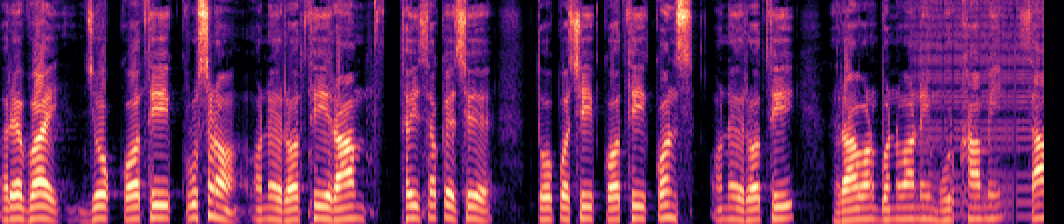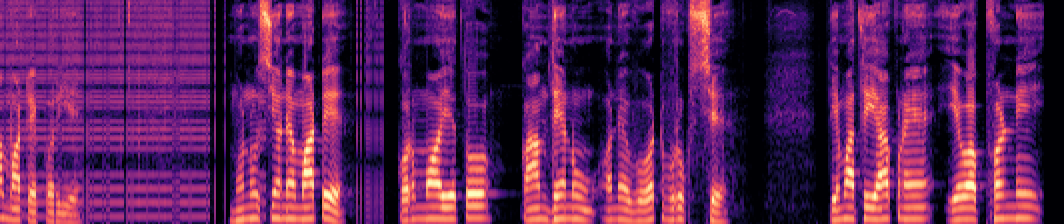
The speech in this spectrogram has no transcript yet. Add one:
અરે ભાઈ, જો કથી કૃષ્ણ અને રથી રામ થઈ શકે છે, તો પછી કથી કંસ અને રથી રાવણ બનવાની મૂર્ખામી શા માટે કરીએ? મનુષ્યને માટે કર્મ એ તો કામધેનું અને વટવૃક્ષ છે. તેમાંથી આપણે એવા ફળની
